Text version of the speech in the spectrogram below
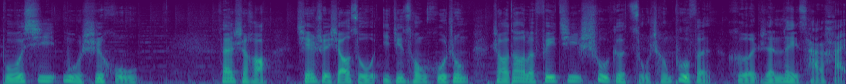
伯西牧师湖。三十号，潜水小组已经从湖中找到了飞机数个组成部分和人类残骸。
